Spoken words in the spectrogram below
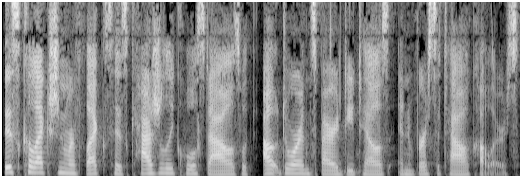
This collection reflects his casually cool styles with outdoor inspired details and versatile colors.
